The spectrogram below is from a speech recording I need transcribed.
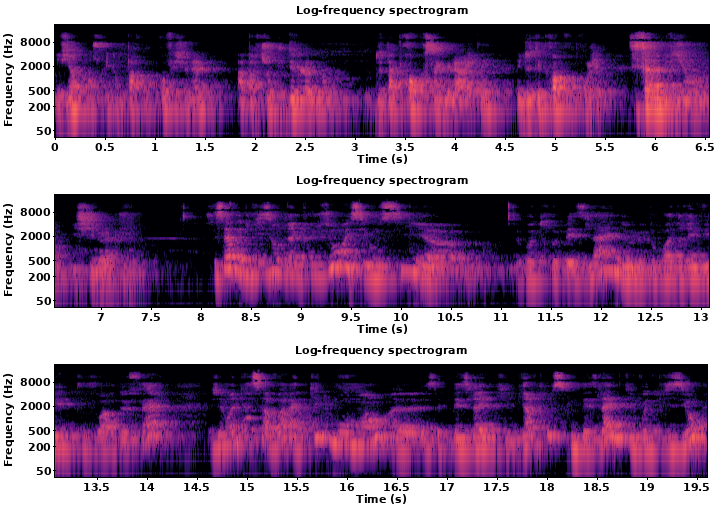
et viens, on construit ton parcours professionnel à partir du développement de ta propre singularité et de tes propres projets. C'est ça notre vision ici de l'inclusion. C'est ça votre vision de l'inclusion, et c'est aussi euh, votre baseline, le droit de rêver, le pouvoir de faire. J'aimerais bien savoir à quel moment euh, cette baseline, qui est bien plus qu'une baseline, qui est votre vision,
